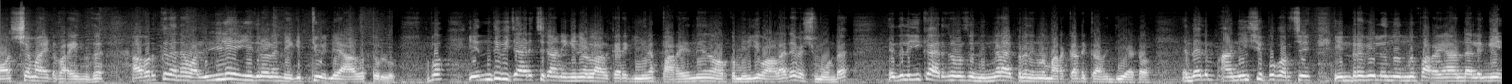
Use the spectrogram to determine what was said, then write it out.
മോശമായിട്ട് പറയുന്നത് അവർക്ക് തന്നെ വലിയ രീതിയിലുള്ള നെഗറ്റീവ് അല്ലേ ആകത്തുള്ളൂ. അപ്പോൾ എന്ത് വിചാരിച്ചിട്ടാണ് ഇങ്ങനെയുള്ള ആൾക്കാരൊക്കെ ഇങ്ങനെ പറയുന്നതെന്ന് ഓർക്കുമ്പോൾ എനിക്ക് വളരെ വിഷമമുണ്ട്. എന്തായാലും ഈ കാര്യത്തിനെ കുറിച്ച് നിങ്ങളുടെ അഭിപ്രായം നിങ്ങൾ മറക്കാതെ കമന്റ് ചെയ്യാട്ടോ എന്തായാലും അനീഷ് ഇപ്പോൾ കുറച്ച് ഇന്റർവ്യൂലൊന്നും ഒന്നും പറയാണ്ട് അല്ലെങ്കിൽ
